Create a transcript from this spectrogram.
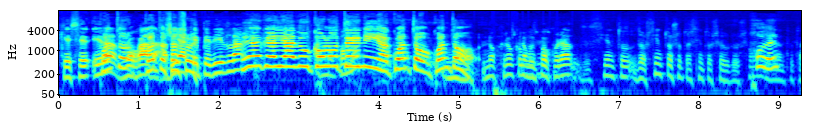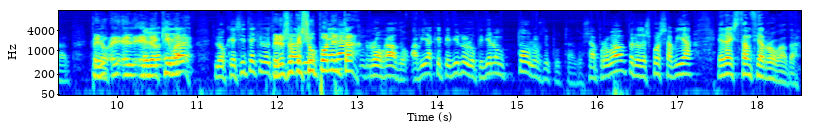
Que se, era ¿Cuánto- rogada, cuántos había que pedirla. ¿Qué calladuco lo tenía? ¿Cuánto? ¿Cuánto? No, no, creo que era muy poco, era 100, 200 o 300 euros. Joder. En total. Pero el- el pero equivale- era- lo que sí te quiero decir, Pero eso que supone era ta- rogado, había que pedirlo, lo pidieron todos los diputados. Se aprobaba, pero después había, era instancia rogada.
